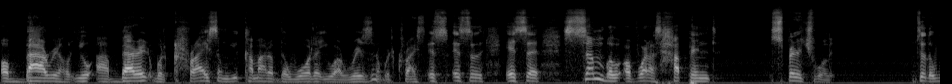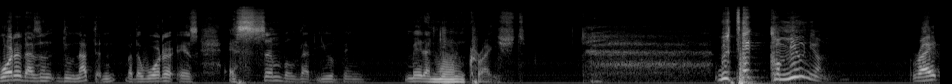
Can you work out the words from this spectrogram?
of burial. You are buried with Christ, and when you come out of the water, you are risen with Christ. It's, it's, a, it's a symbol of what has happened spiritually. So the water doesn't do nothing, but the water is a symbol that you've been made anew in Christ. We take communion, right?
